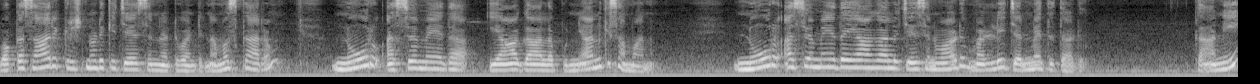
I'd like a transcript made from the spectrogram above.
ఒకసారి కృష్ణుడికి చేసినటువంటి నమస్కారం నూరు అశ్వమేధ యాగాల పుణ్యానికి సమానం. నూరు అశ్వమేధ యాగాలు చేసినవాడు మళ్ళీ జన్మెత్తుతాడు. కానీ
